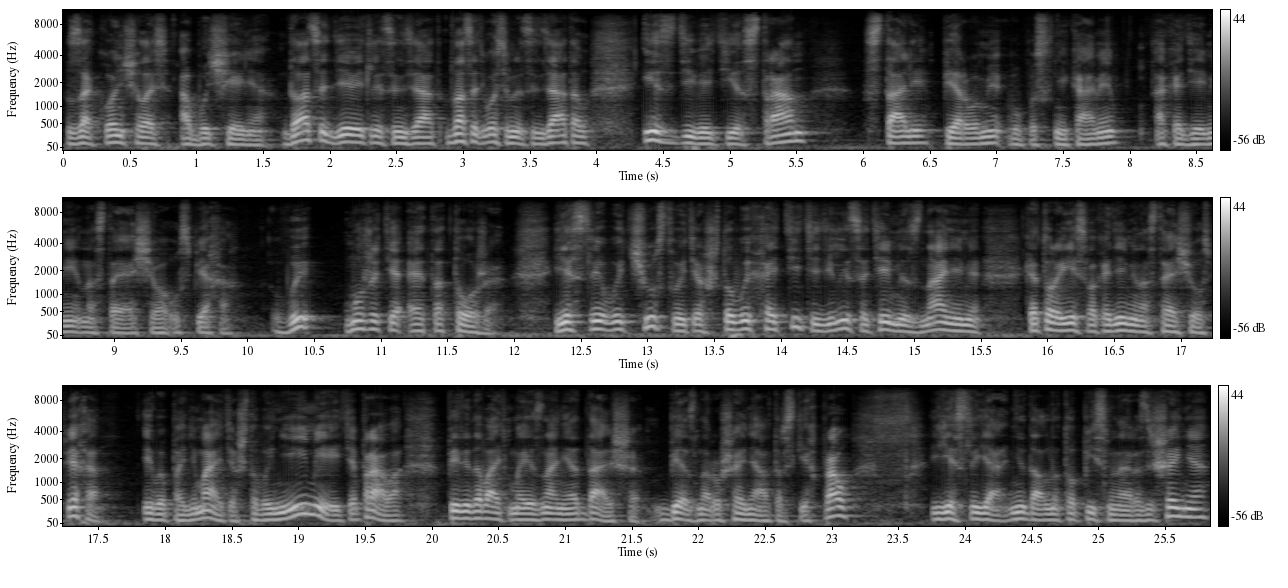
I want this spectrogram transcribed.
закончилось обучение. 29 лицензиат, 28 лицензиатов из 9 стран стали первыми выпускниками Академии настоящего успеха. Вы можете это тоже. Если вы чувствуете, что вы хотите делиться теми знаниями, которые есть в Академии настоящего успеха, и вы понимаете, что вы не имеете права передавать мои знания дальше без нарушения авторских прав, если я не дал на то письменное разрешение,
